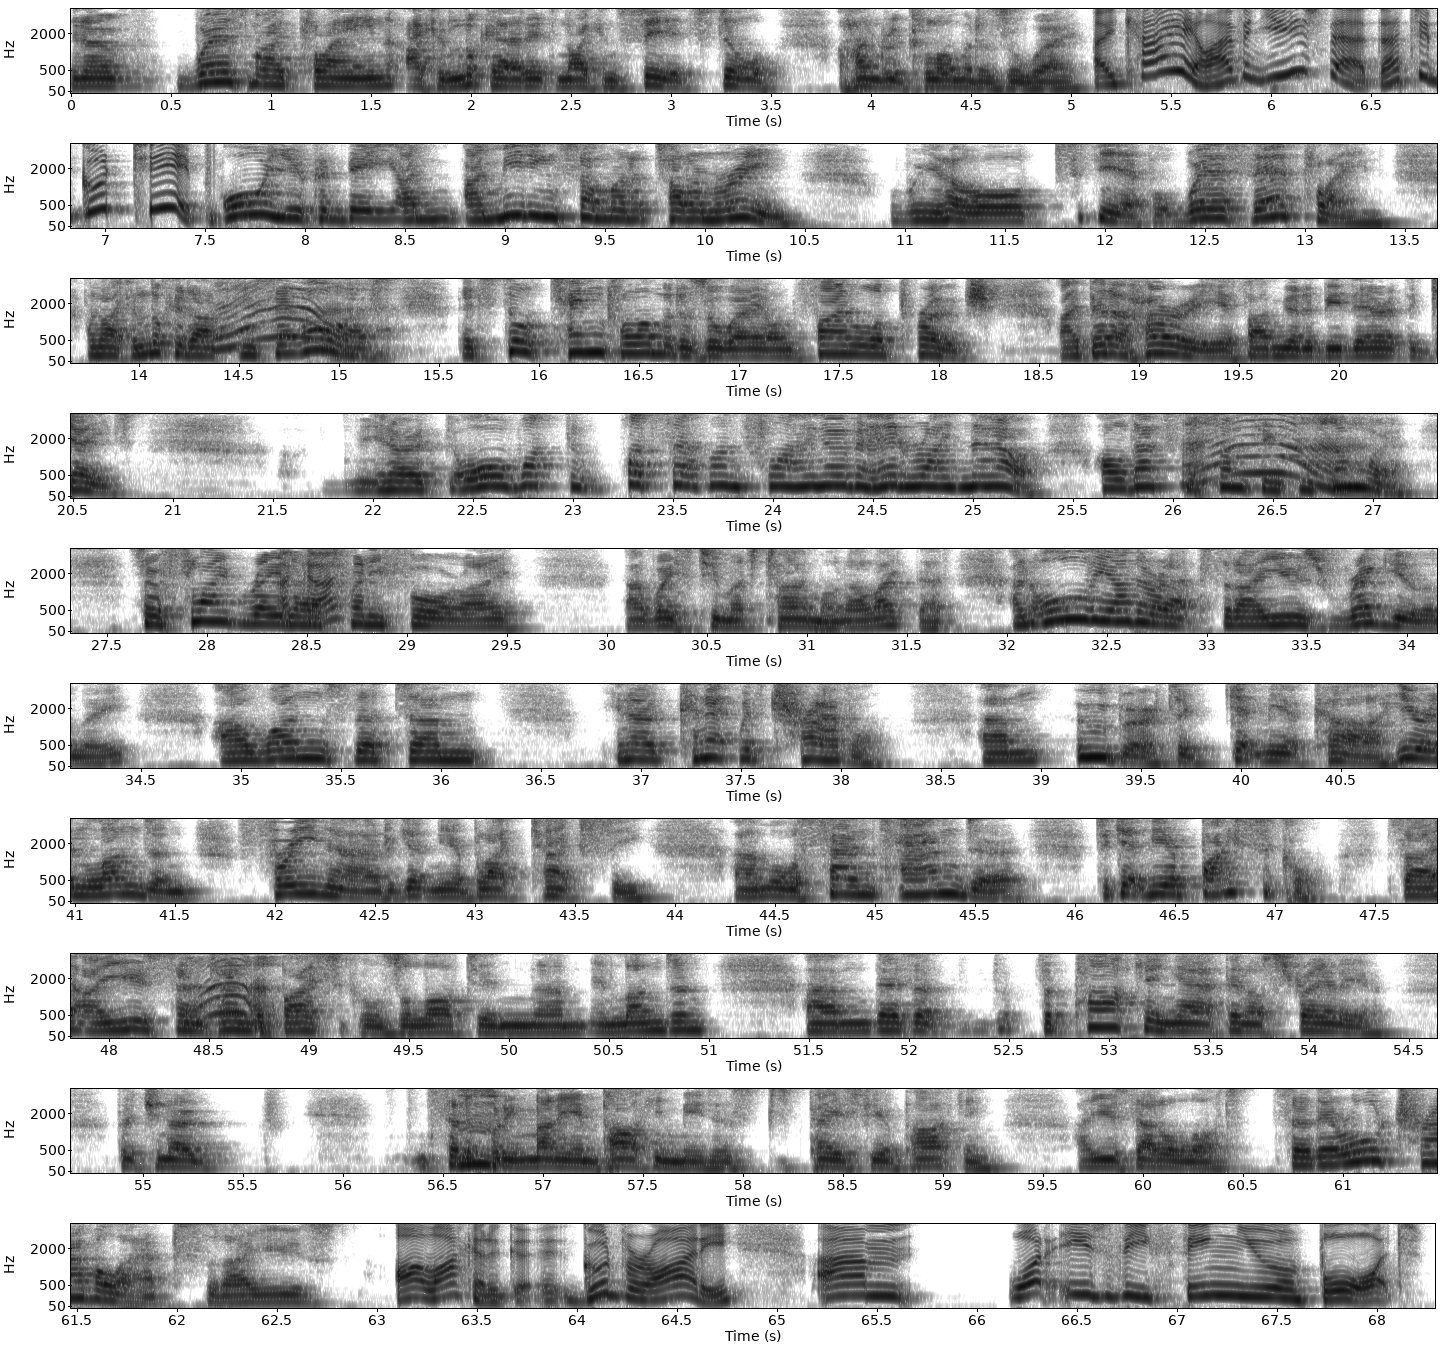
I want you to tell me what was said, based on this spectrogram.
You know, where's my plane? I can look at it and I can see it's still 100 kilometers away. Okay, I haven't used that. That's a good tip. Or you can be, I'm, I'm meeting someone at Tullamarine, you know, or Sydney Airport. Where's their plane? And I can look it up and say, oh, I've, it's still 10 kilometers away on final approach. I better hurry if I'm going to be there at the gate. You know, or what? The, what's that one flying overhead right now? Oh, that's the something from somewhere. So Flight Radar Okay. 24, I, I waste too much time on. I like that. And all the other apps that I use regularly are ones that, um, you know, connect with travel. Um, Uber to get me a car here in London, free now to get me a black taxi, um, or Santander to get me a bicycle. So I, I use Santander bicycles a lot in um, in London. Um, there's a the parking app in Australia that you know instead of putting money in parking meters pays for your parking. I use that a lot. So they're all travel apps that I use. I like it. A good variety. Um, what is the thing you have bought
